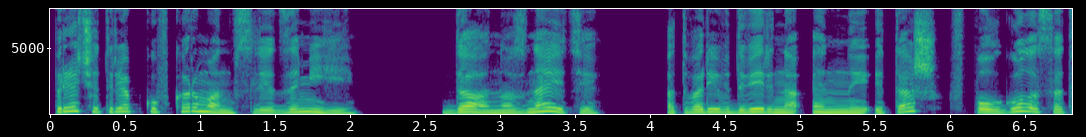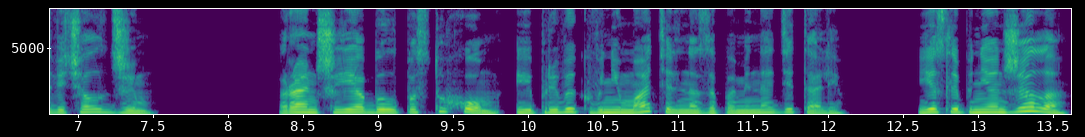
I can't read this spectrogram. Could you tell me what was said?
пряча тряпку в карман вслед за Мией. Да, но знаете, отворив дверь на энный этаж, в полголоса отвечал Джим. Раньше я был пастухом и привык внимательно запоминать детали. Если б не Анжела,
